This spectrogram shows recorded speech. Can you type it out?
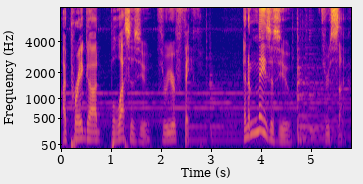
I pray God blesses you through your faith and amazes you through science.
